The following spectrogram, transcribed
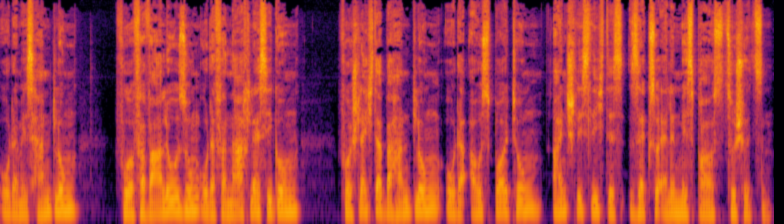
oder Misshandlung, vor Verwahrlosung oder Vernachlässigung, vor schlechter Behandlung oder Ausbeutung, einschließlich des sexuellen Missbrauchs zu schützen.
